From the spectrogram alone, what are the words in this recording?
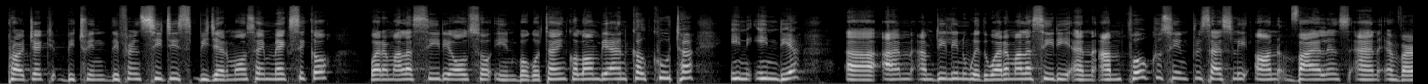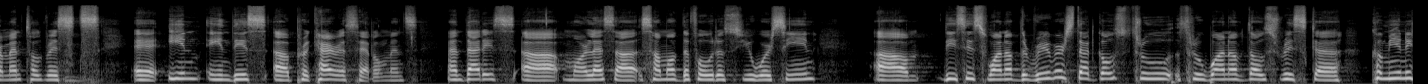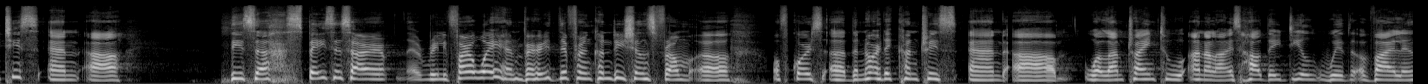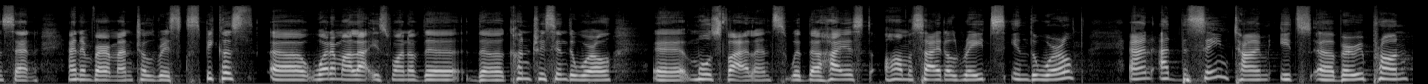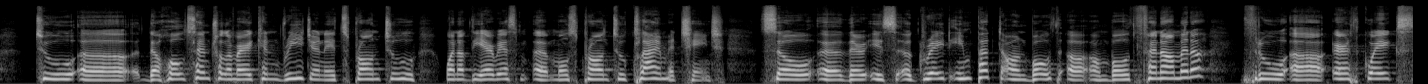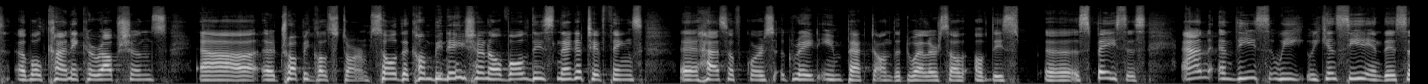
project between different cities, Villahermosa in Mexico, Guatemala City also in Bogota in Colombia, and Calcutta in India. Uh, I'm, I'm, dealing with Guatemala City and I'm focusing precisely on violence and environmental risks uh, in, in these uh, precarious settlements. And that is uh, more or less uh, some of the photos you were seeing. Um, this is one of the rivers that goes through, through one of those risk uh, communities. And these spaces are really far away and very different conditions from of course, uh, the Nordic countries, and um, well, I'm trying to analyze how they deal with uh, violence and, and environmental risks because uh, Guatemala is one of the, the countries in the world uh, most violent, with the highest homicidal rates in the world. And at the same time, it's uh, very prone to uh, the whole Central American region. It's prone to one of the areas most prone to climate change. So uh, there is a great impact on both, uh, on both phenomena through uh, earthquakes, uh, volcanic eruptions, uh, uh, tropical storms. So the combination of all these negative things has, of course, a great impact on the dwellers of, of these spaces. And, and these we, we can see in these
